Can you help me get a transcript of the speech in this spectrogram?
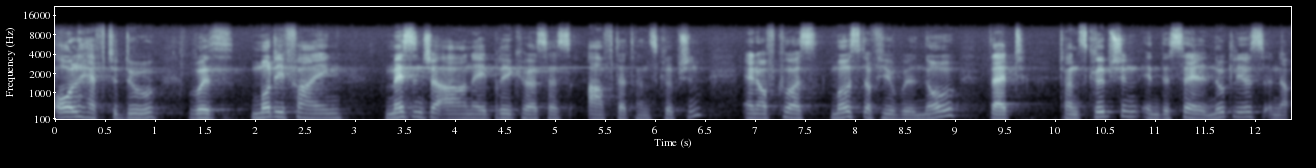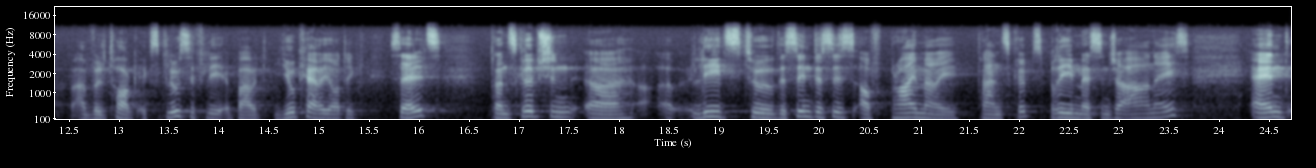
all have to do with modifying messenger RNA precursors after transcription. And of course, most of you will know that transcription in the cell nucleus, and I will talk exclusively about eukaryotic cells, transcription uh, leads to the synthesis of primary transcripts, pre-messenger RNAs, and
